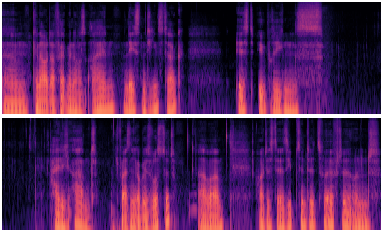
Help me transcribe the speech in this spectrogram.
ähm, genau, da fällt mir noch was ein. Nächsten Dienstag ist übrigens Heiligabend. Ich weiß nicht, ob ihr es wusstet, aber heute ist der 17.12. und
